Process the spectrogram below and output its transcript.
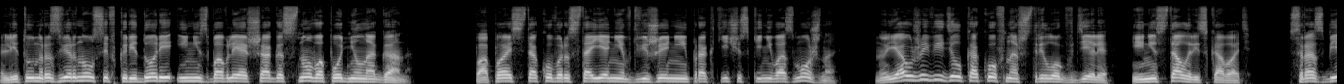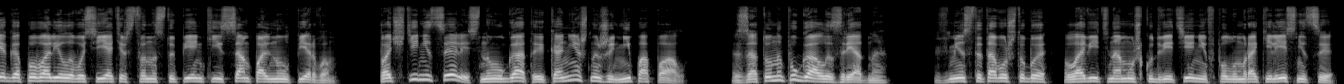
летун развернулся в коридоре и, не сбавляя шага, снова поднял наган. Попасть с такого расстояния в движении практически невозможно, но я уже видел, каков наш стрелок в деле, и не стал рисковать. С разбега повалил его сиятельство на ступеньки и сам пальнул первым. Почти не целясь, наугад и, конечно же, не попал. Зато напугал изрядно. Вместо того, чтобы ловить на мушку две тени в полумраке лестницы,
